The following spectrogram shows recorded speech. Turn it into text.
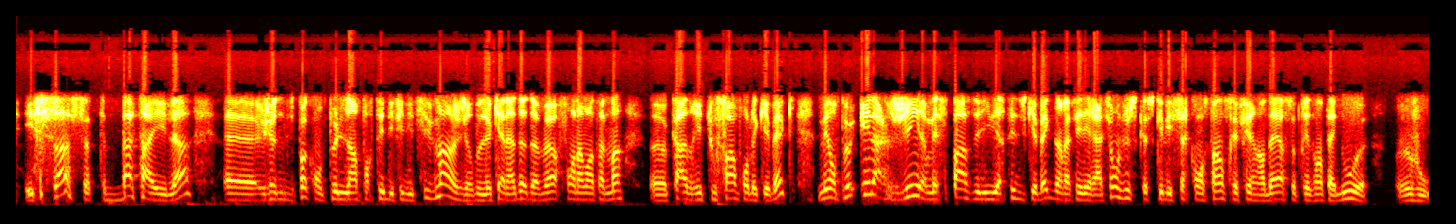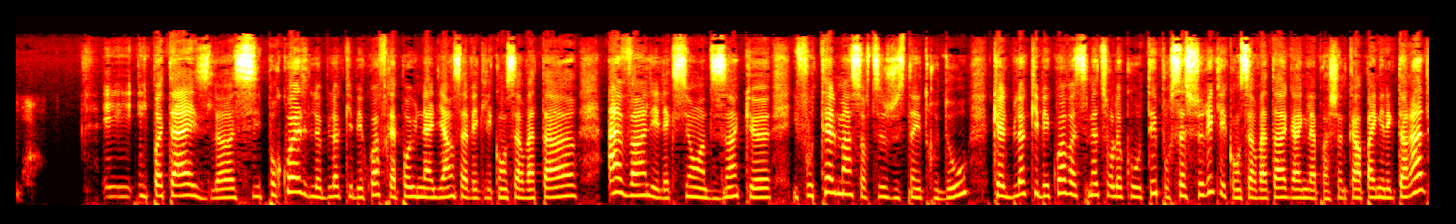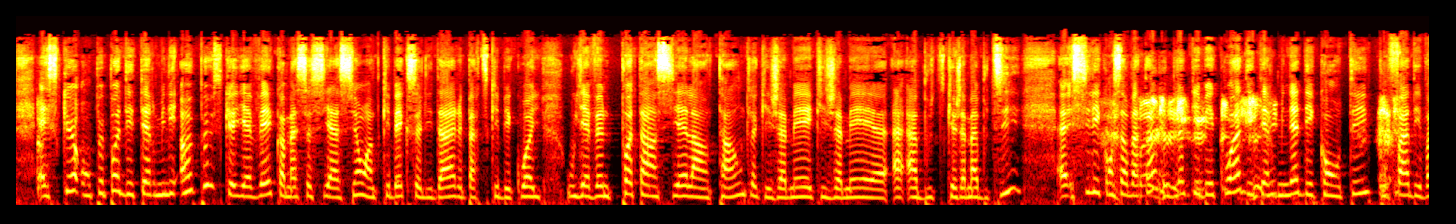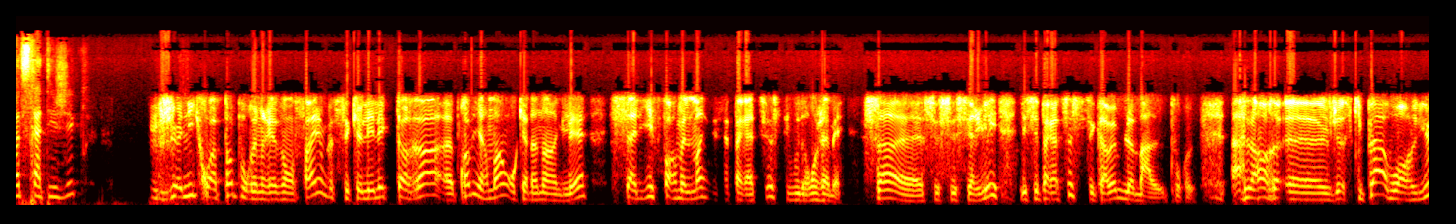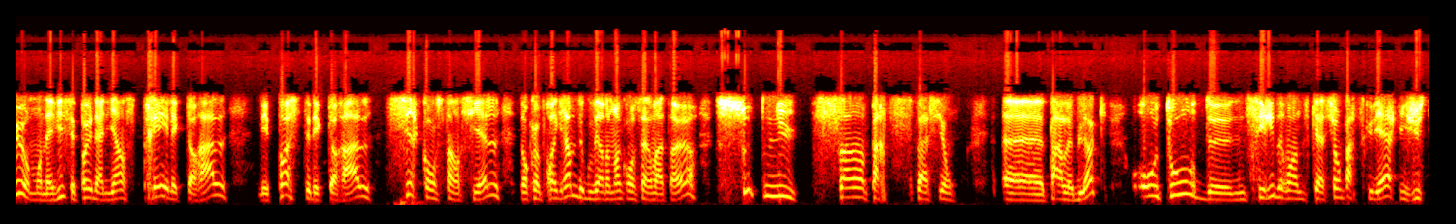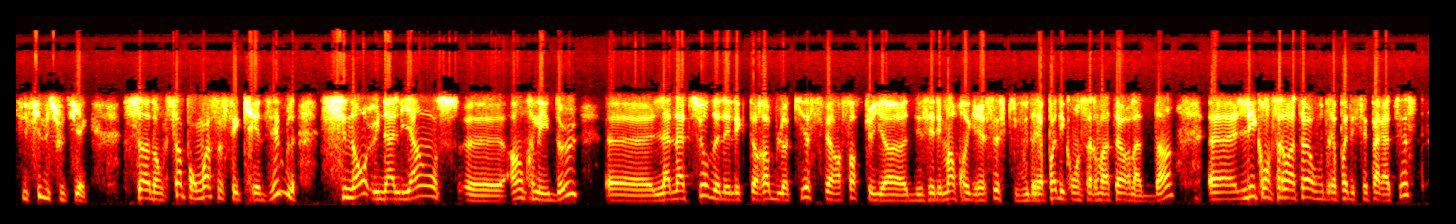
Et ça, cette bataille-là, euh, je ne dis pas qu'on peut l'emporter définitivement. Le Canada demeure fondamentalement un cadre étouffant pour le Québec, mais on peut élargir l'espace de liberté du Québec dans la fédération jusqu'à ce que les circonstances référendaires se présentent à nous euh, un jour. Et hypothèse là, si pourquoi le bloc québécois ferait pas une alliance avec les conservateurs avant l'élection en disant que il faut tellement sortir Justin Trudeau que le bloc québécois va se mettre sur le côté pour s'assurer que les conservateurs gagnent la prochaine campagne électorale? Est-ce qu'on on peut pas déterminer un peu ce qu'il y avait comme association entre Québec solidaire et Parti québécois où il y avait une potentielle entente là, qui est jamais qui est jamais euh, abouti, qui jamais abouti? Euh, si les conservateurs et le bloc québécois déterminaient des comtés pour faire des votes stratégiques? Je n'y crois pas pour une raison simple, c'est que l'électorat, euh, premièrement, au Canada anglais, s'allier formellement avec des séparatistes, ils voudront jamais. Ça, euh, c'est réglé. Les séparatistes, c'est quand même le mal pour eux. Alors, euh, ce qui peut avoir lieu, à mon avis, c'est pas une alliance préélectorale, mais post-électorale, circonstancielle. Donc, un programme de gouvernement conservateur soutenu sans participation euh, par le bloc autour d'une série de revendications particulières qui justifient le soutien. Ça, donc ça pour moi, ça c'est crédible. Sinon, une alliance euh, entre les deux, euh, la nature de l'électorat bloquiste fait en sorte qu'il y a des éléments progressistes qui voudraient pas des conservateurs là-dedans. les conservateurs voudraient pas des séparatistes.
